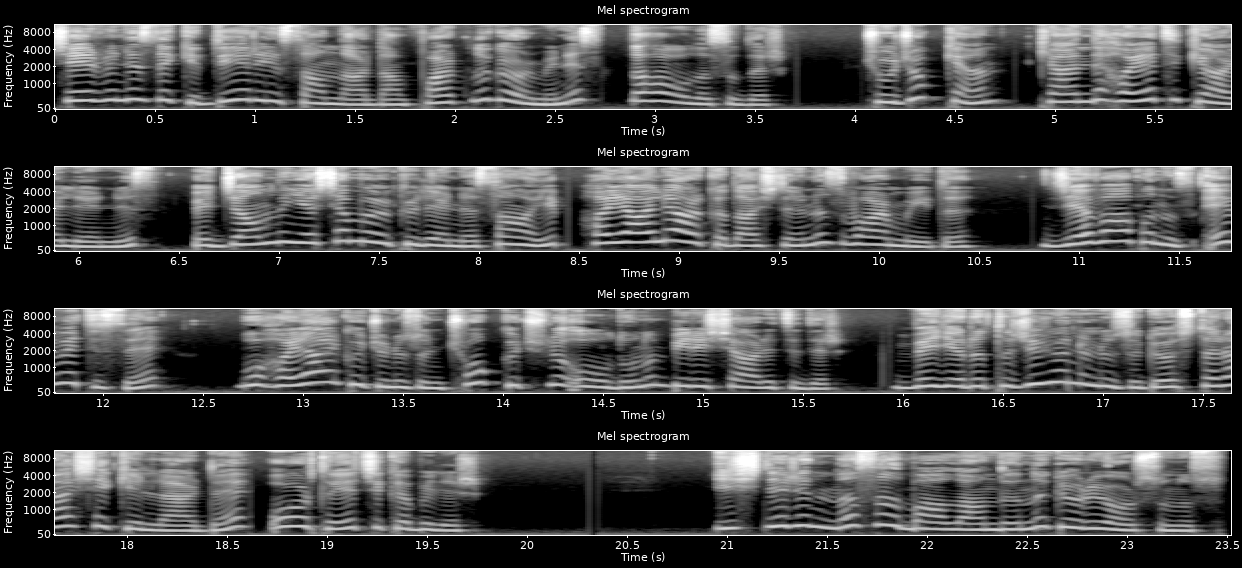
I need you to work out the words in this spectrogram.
çevrenizdeki diğer insanlardan farklı görmeniz daha olasıdır. Çocukken kendi hayat hikayeleriniz ve canlı yaşam öykülerine sahip hayali arkadaşlarınız var mıydı? Cevabınız evet ise bu hayal gücünüzün çok güçlü olduğunun bir işaretidir ve yaratıcı yönünüzü gösteren şekillerde ortaya çıkabilir. İşlerin nasıl bağlandığını görüyorsunuz.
